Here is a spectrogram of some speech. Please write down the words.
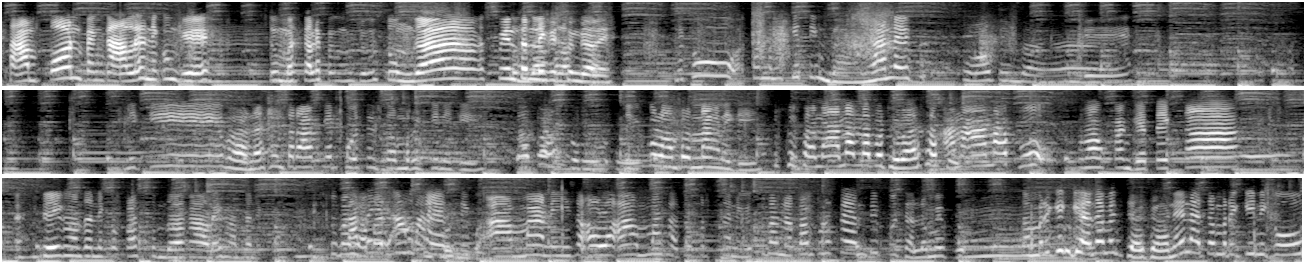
Sampun ping kalih niku nggih. Tumbas kalih ping ujung tunggal. Pinten kelas. tunggale? Niku temen iki timbangan ya, Bu. Oh, timbangan. Nggih. Niki bahan sing terakhir Bu sistem mriki niki. Apa niku, Bu? Niki kolam renang niki. Khusus anak-anak apa dewasa, Bu? Anak-anak, Bu, mau kan GTK. SD ngoten niku kelas tunggal kalih ngoten niku. Cuma Tapi 80 aman, Bu. Aman, insya Allah aman 100% niku. Cuma 80 cm Bu daleme, Bu. Nah, mriki nggih ana menjagane nek mriki niku.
